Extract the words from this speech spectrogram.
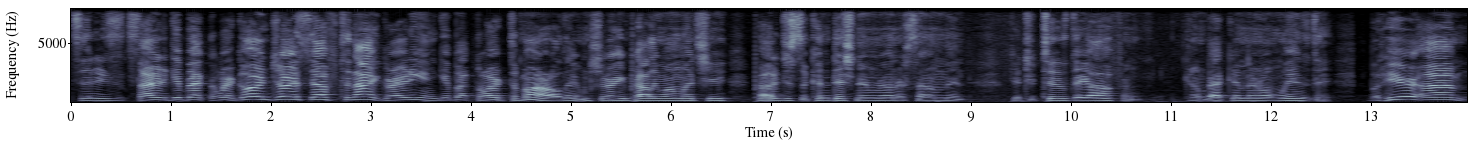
said he's excited to get back to work. Go enjoy yourself tonight, Grady, and get back to work tomorrow. I'm sure he probably won't let you, probably just a conditioning run or something. And, get your Tuesday off and come back in there on Wednesday. But here, um,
